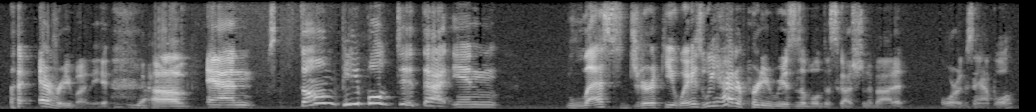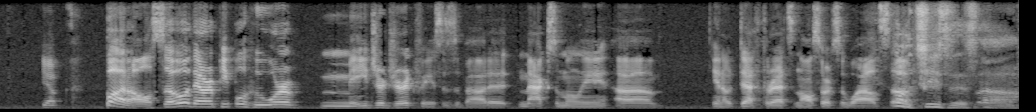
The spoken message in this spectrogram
everybody, Yeah. um, and some people did that in less jerky ways. We had a pretty reasonable discussion about it, for example. Yep. But also, there are people who were major jerk faces about it, maximally. Um, you know, death threats and all sorts of wild stuff. Oh. Jesus! Oh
